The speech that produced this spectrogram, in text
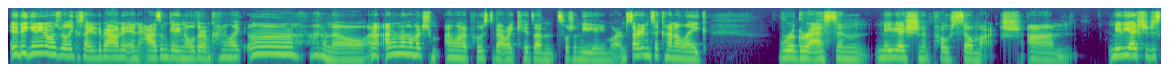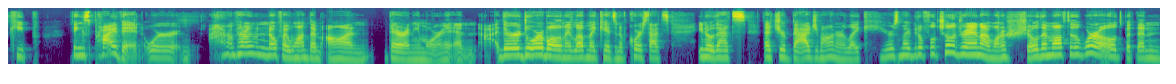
in the beginning, I was really excited about it. And as I'm getting older, I'm kind of like, uh, I don't know. I don't, I don't know how much I want to post about my kids on social media anymore. I'm starting to kind of like regress and maybe I shouldn't post so much. Um, maybe I should just keep things private or I don't, I don't even know if I want them on there anymore. And, and they're adorable and I love my kids. And of course that's, you know, that's, that's your badge of honor. Like, here's my beautiful children. I want to show them off to the world. But then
